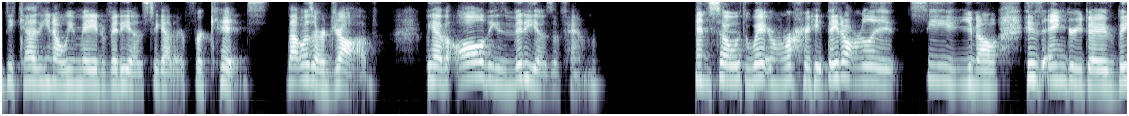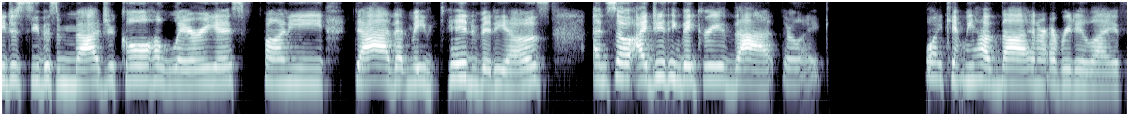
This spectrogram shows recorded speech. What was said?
because, you know, we made videos together for kids, that was our job. We have all these videos of him and so with Whit and Rory, they don't really see, you know, his angry days. They just see this magical, hilarious, funny dad that made kid videos. And so I do think they grieve that. They're like, why can't we have that in our everyday life?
